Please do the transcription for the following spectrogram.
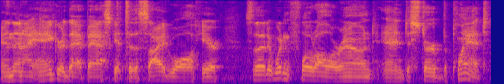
And then I anchored that basket to the sidewall here so that it wouldn't float all around and disturb the plant.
